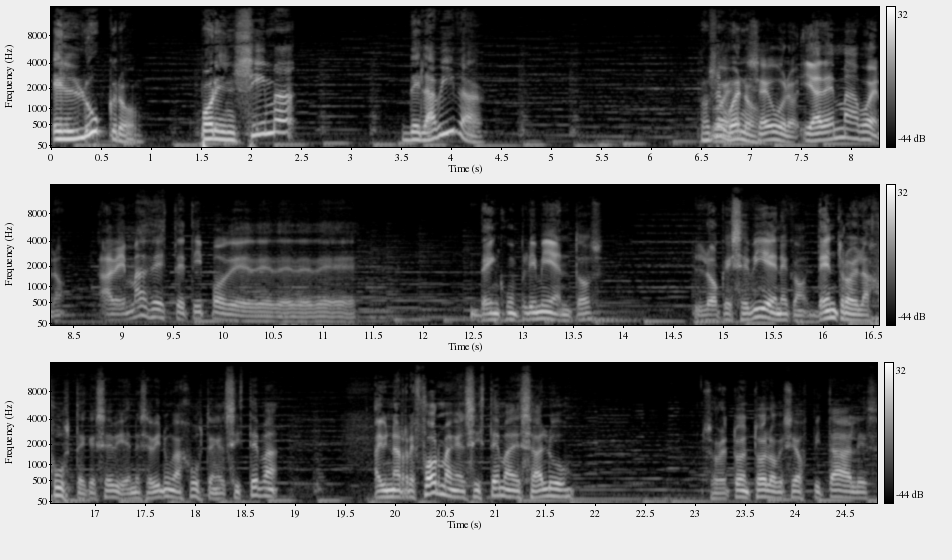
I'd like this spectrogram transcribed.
el lucro por encima de la vida. Sé, bueno. Seguro. Y además, bueno, además de este tipo de, incumplimientos, lo que se viene, dentro del ajuste que se viene, se viene un ajuste en el sistema, hay una reforma en el sistema de salud, sobre todo en todo lo que sea hospitales,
